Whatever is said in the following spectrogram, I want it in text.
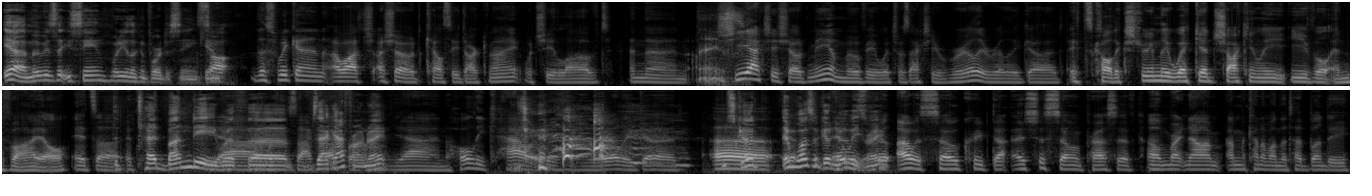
Yeah, movies that you've seen. What are you looking forward to seeing, Kim? So this weekend I watched. I showed Kelsey Dark Knight, which she loved, and then um, Nice. she actually showed me a movie which was actually really, really good. It's called Extremely Wicked, Shockingly Evil, and Vile. It's a it's Ted Bundy with, yeah, uh, Zac Zac, Efron, right? Yeah, and holy cow, it was really good. It's Uh, good. It was a good It movie, right? real- I was so creeped out. It's just so impressive. Um, right now I'm I'm kind of on the Ted Bundy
